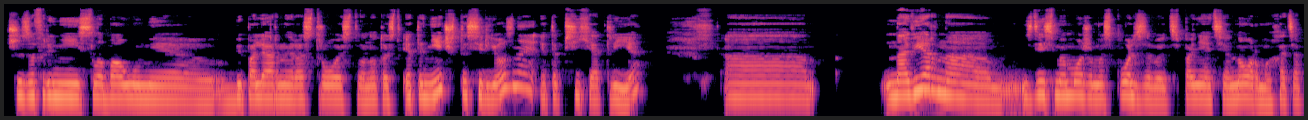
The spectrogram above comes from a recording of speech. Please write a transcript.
шизофренией, слабоумие, биполярные расстройства. Ну, то есть это нечто серьезное, это психиатрия. Наверное, здесь мы можем использовать понятие нормы, хотя,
